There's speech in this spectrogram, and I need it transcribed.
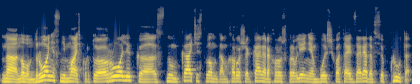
на новом дроне снимать крутой ролик э, с новым качеством, там хорошая камера, хорошее управление, больше хватает заряда, все круто.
